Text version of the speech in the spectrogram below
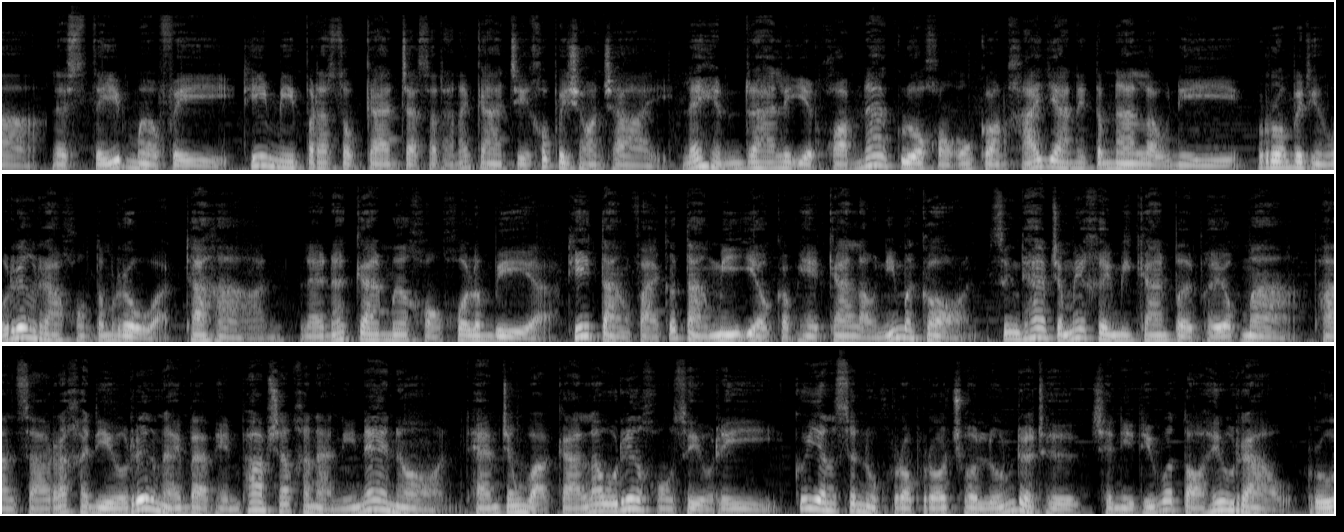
า และสตีฟเมอร์ฟีที่มีประสบการณ์จากสถานการณ์จริงเข้าไปชอนชัย และเห็นรายละเอียดความน่ากลัวขององค์กรค้ายาในตำนานเหล่านี้ รวมไปถึงเรื่องราวของตำรวจ ทหาร และนักการเมืองของโคลัมเบีย ที่ต่างฝ่ายก็ต่างมีเอี่ยวกับเหตุการณ์เหล่านี้มาก่อน ซึ่งแทบจะไม่เคยมีการเปิดเผยออกมา ผ่านสารคดีเรื่องไหนแบบเห็นภาพชัดขนาดนี้แน่นอน แถมจังหวะการเล่าเรื่องของซีรีส์ก็ยังสนุกรบรสชวนลุ้นระทึกชนิดที่ว่าต่อให้เรา รู้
